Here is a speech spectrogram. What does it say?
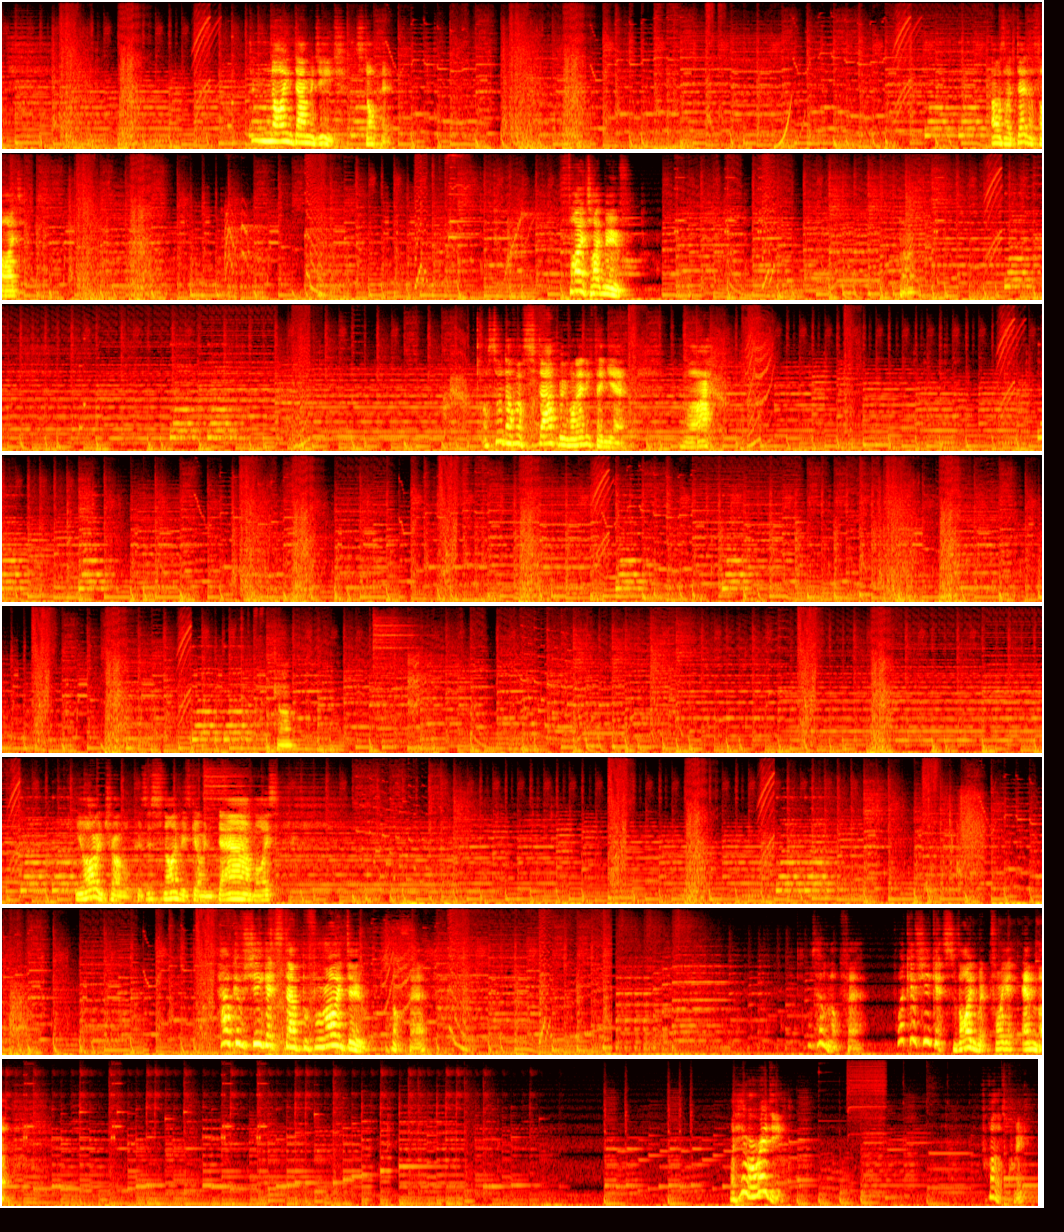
Do 9 damage each. Stop it. I was identified. Fire type move. I still don't have a stab move on anything yet. Ah. Come on. You are in trouble because this sniper's going down, boys. She gets stabbed before I do? It's not fair. That's hell not fair. Why can't she get Vine Whip before I get Ember? I'm here already. Forgot that was quick.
